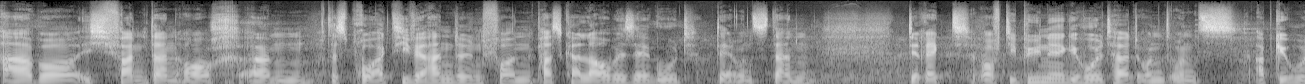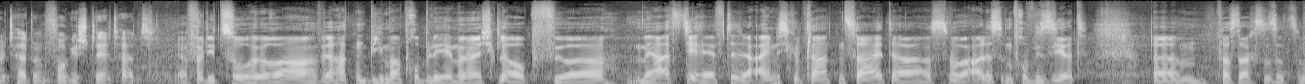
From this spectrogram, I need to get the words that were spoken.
Aber ich fand dann auch ähm, das proaktive Handeln von Pascal Laube sehr gut, der uns dann direkt auf die Bühne geholt hat und uns abgeholt hat und vorgestellt hat. Ja, für die Zuhörer, wir hatten Beamer-Probleme. Ich glaube, für mehr als die Hälfte der eigentlich geplanten Zeit. Ja, es war alles improvisiert. Ähm, was sagst du dazu?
